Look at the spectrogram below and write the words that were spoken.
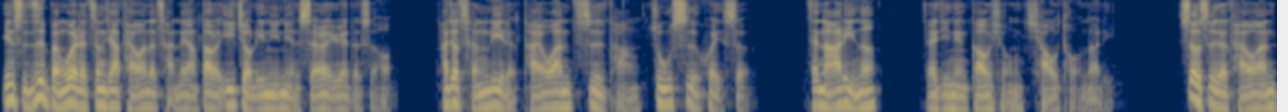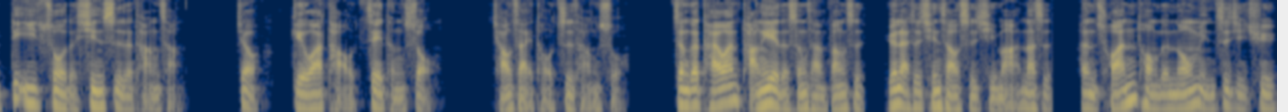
因此，日本为了增加台湾的产量，到了一九零零年十二月的时候，他就成立了台湾制糖株式会社，在哪里呢？在今天高雄桥头那里，设置了台湾第一座的新式的糖厂，叫桥仔头制糖所，桥仔头制糖所。整个台湾糖业的生产方式，原来是清朝时期嘛，那是很传统的农民自己去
